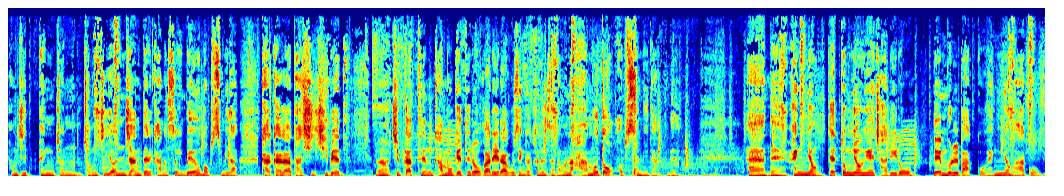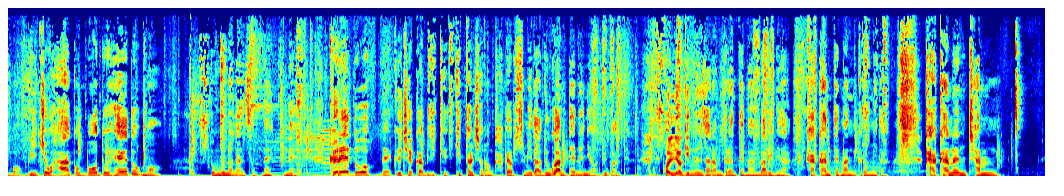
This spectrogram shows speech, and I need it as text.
형집행 전, 정지 연장될 가능성이 매우 높습니다. 각하가 다시 집에 어, 집 같은 감옥에 들어가리라고 생각하는 사람은 아무도 없습니다. 네. 아, 네. 횡령 대통령의 자리로 뇌물을 받고 횡령하고 뭐 위조하고 뭐도 해도 뭐 논문은 안 썼네. 네. 그래도 네, 그 죄값이 기- 깃털처럼 가볍습니다. 누구한테는요. 누구한테는. 권력 있는 사람들한테만 말입니다. 각하한테만 그럽니다. 각하는 참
